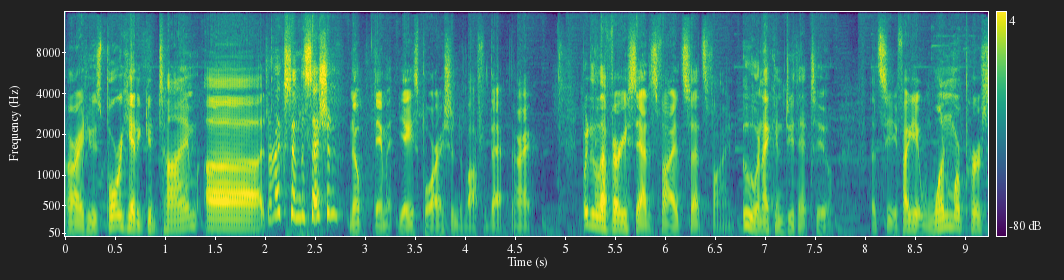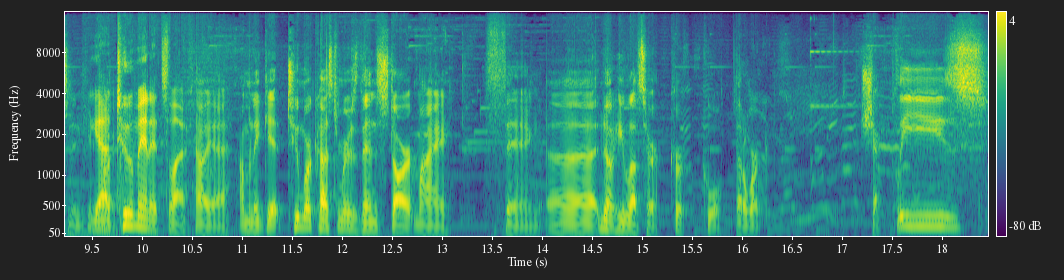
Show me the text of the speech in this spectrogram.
All right, he was poor. He had a good time. Uh, do I extend the session? Nope. Damn it. Yeah, he's poor. I shouldn't have offered that. All right, but he left very satisfied, so that's fine. Ooh, and I can do that too. Let's see if I get one more person in here. You got Oh, yeah. two minutes left. Hell yeah. I'm going to get two more customers, then start my thing. Uh, no, he loves her. Cool. That'll work. Check, please.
